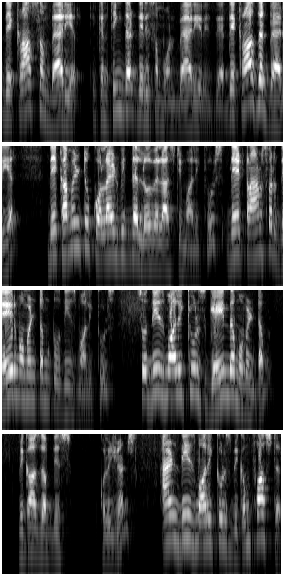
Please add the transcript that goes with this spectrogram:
they cross some barrier. You can think that there is some one barrier is there. They cross that barrier. they come into collide with the low velocity molecules, they transfer their momentum to these molecules. So, these molecules gain the momentum because of these collisions and these molecules become faster.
